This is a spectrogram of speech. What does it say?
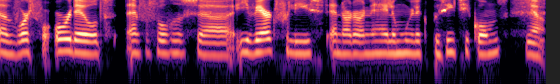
eh, wordt veroordeeld en vervolgens eh, je werk verliest en daardoor in een hele moeilijke positie komt, Ja.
